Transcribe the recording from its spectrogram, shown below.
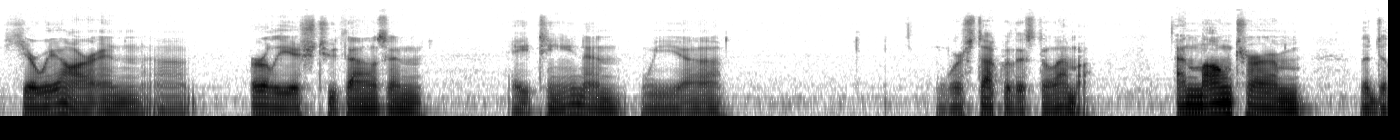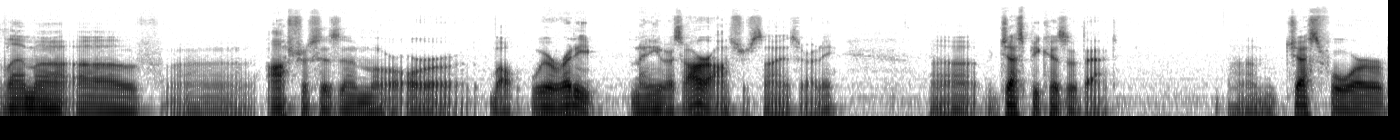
here we are in uh, early-ish 2018, and we uh, we're stuck with this dilemma. And long-term, the dilemma of ostracism, or, or, well, we're already many of us are ostracized already, just because of that, um, just for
